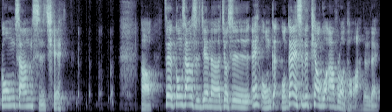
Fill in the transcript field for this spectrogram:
工商时间。好，这个工商时间呢，就是哎，我们刚我刚才是不是跳过阿弗洛头啊？对不对？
